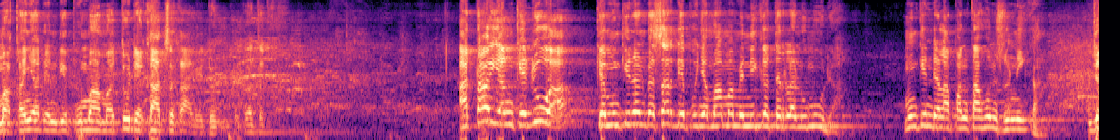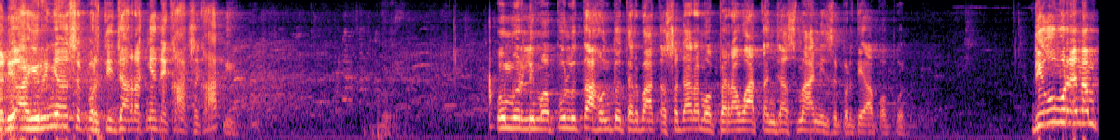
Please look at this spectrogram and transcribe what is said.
Makanya dan dia pun mama itu dekat sekali itu. Atau yang kedua, kemungkinan besar dia punya mama menikah terlalu muda. Mungkin 8 tahun sudah nikah. Jadi akhirnya seperti jaraknya dekat sekali. Umur 50 tahun itu terbatas. Saudara mau perawatan jasmani seperti apa pun. Di umur 60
